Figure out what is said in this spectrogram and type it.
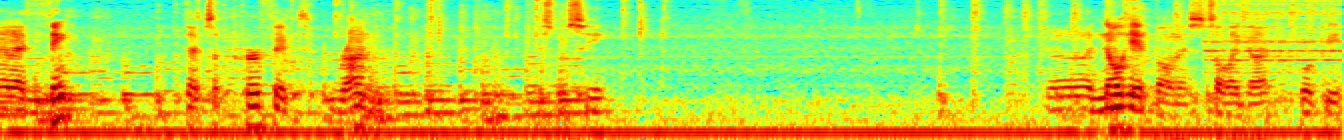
And I think that's a perfect run. Guess we'll see. Uh, no hit bonus. That's all I got. 4P.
